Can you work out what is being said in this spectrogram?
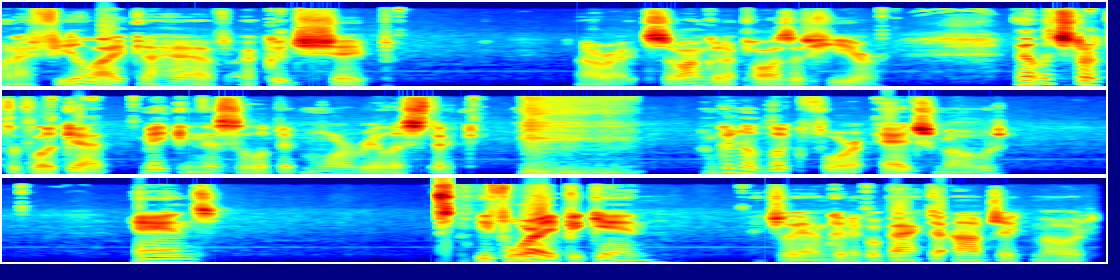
when I feel like I have a good shape. Alright, so I'm going to pause it here. Now let's start to look at making this a little bit more realistic. I'm going to look for edge mode, and before I begin, actually I'm going to go back to object mode,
